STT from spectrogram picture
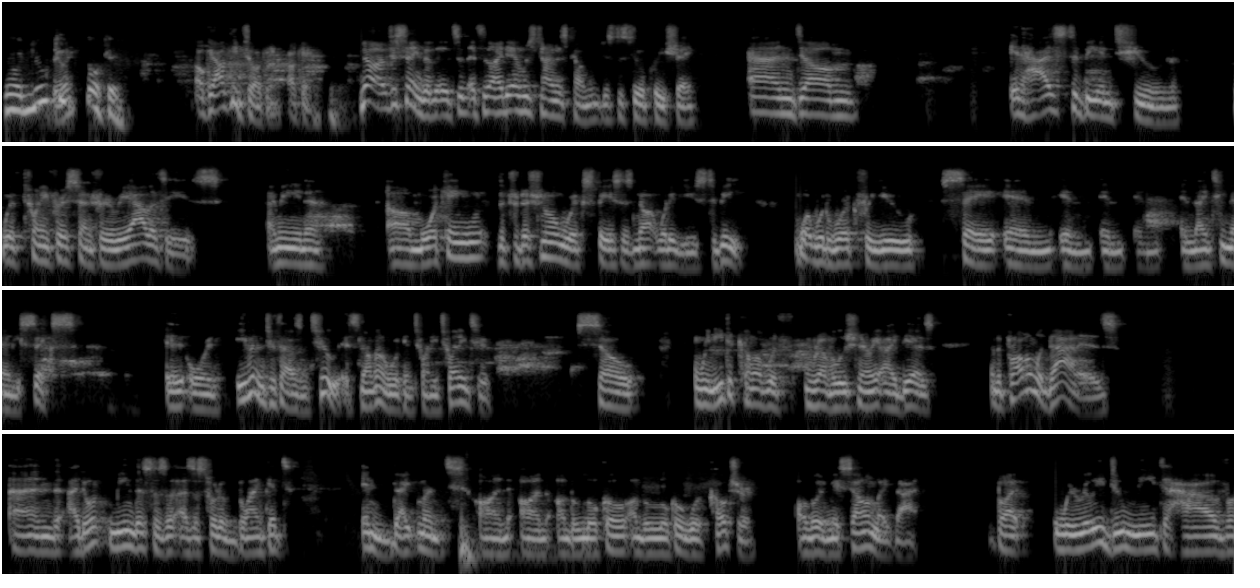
No, you Really? keep talking. Okay, I'll keep talking. Okay. No, I'm just saying that it's an, it's an idea whose time has come, just to steal a cliche. And um, it has to be in tune with 21st century realities. I mean, um, working the traditional workspace is not what it used to be. What would work for you, say, in, in, in, in, in 1996 it- or even in 2002, it's not going to work in 2022. So we need to come up with revolutionary ideas. And the problem with that is, and I don't mean this as a, as a sort of blanket indictment on, on, on the local on the local work culture, although it may sound like that, but we really do need to have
